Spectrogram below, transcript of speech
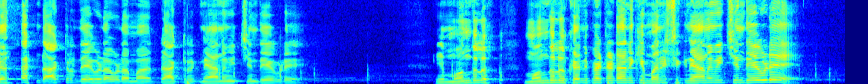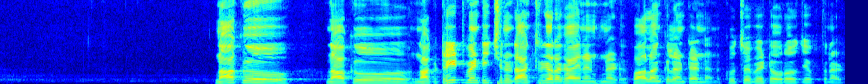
కదా డాక్టర్ దేవుడు అవడమ్మా డాక్టర్ జ్ఞానం ఇచ్చిన దేవుడే. ఈ మందులు మందులు కనిపెట్టడానికి మనిషి జ్ఞానం ఇచ్చిన దేవుడే. నాకు నాకు నాకు ట్రీట్మెంట్ ఇచ్చిన డాక్టర్ గారు ఒక ఆయన అంటున్నాడు. పాలంకులు అంటాడు నన్ను. కూర్చోబెట్టి ఓ రోజు చెప్తున్నాడు.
